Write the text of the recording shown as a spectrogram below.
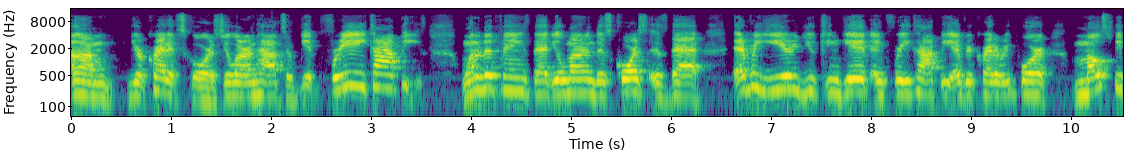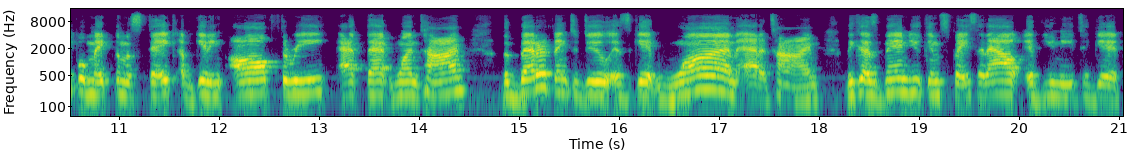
um, your credit scores. You learn how to get free copies. One of the things that you'll learn in this course is that every year you can get a free copy of your credit report. Most people make the mistake of getting all three at that one time. The better thing to do is get one at a time because then you can space it out if you need to get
